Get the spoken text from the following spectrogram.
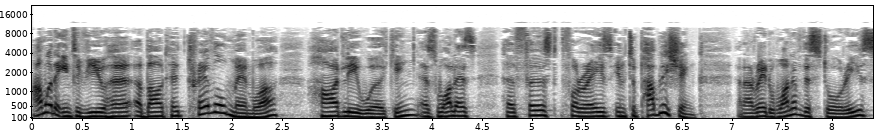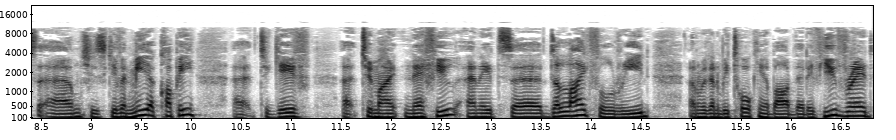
I'm going to interview her about her travel memoir, Hardly Working, as well as her first forays into publishing. And I read one of the stories. Um, she's given me a copy uh, to give uh, to my nephew, and it's a delightful read. And we're going to be talking about that. If you've read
